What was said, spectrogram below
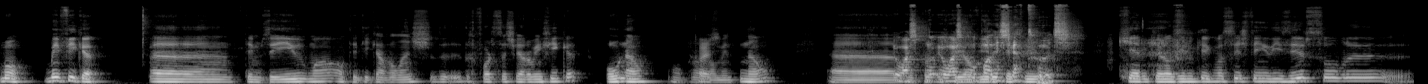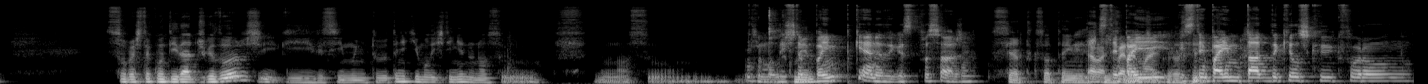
Bom, Benfica. Ah, temos aí uma autêntica avalanche de, de reforços a chegar ao Benfica. Ou não. Ou provavelmente não. Ah, Eu acho que, não- eu acho que não queria podem chegar que é que- todos. Quero, quero ouvir o que é que vocês têm a dizer sobre, sobre esta quantidade de jogadores e, e assim muito. Tenho aqui uma listinha no nosso. No nosso. E uma lista documento. bem pequena, diga-se de passagem. Certo, que só tem. Tá Isso tem, para aí, assim. tem para aí metade daqueles que, que foram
